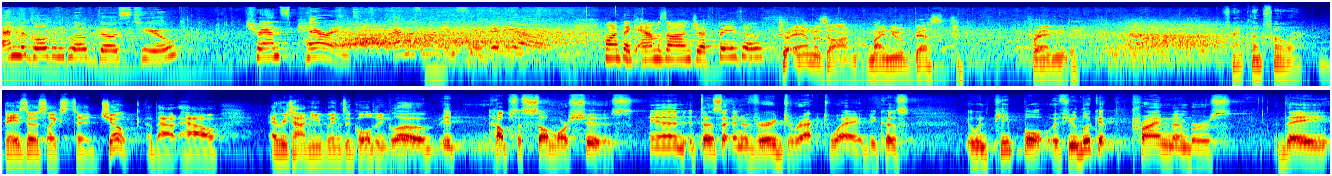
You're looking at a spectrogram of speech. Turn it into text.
And the Golden Globe goes to Transparent, Amazon Instant Video. I want to thank Amazon, Jeff Bezos. To Amazon, my new best friend. Franklin Foer. Bezos likes to joke about how every time he wins a Golden Globe, it helps us sell more shoes. And it does that in a very direct way because when people, if you look at Prime members, they,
